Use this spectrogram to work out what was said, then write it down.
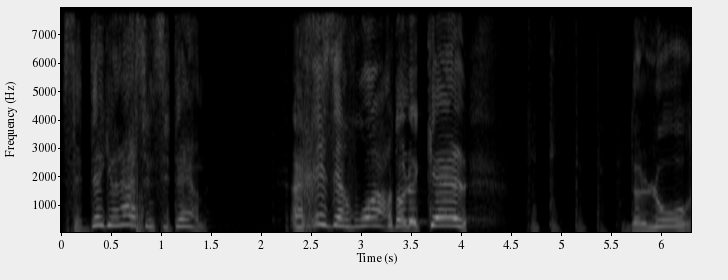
C'est dégueulasse une citerne. Un réservoir dans lequel de l'eau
